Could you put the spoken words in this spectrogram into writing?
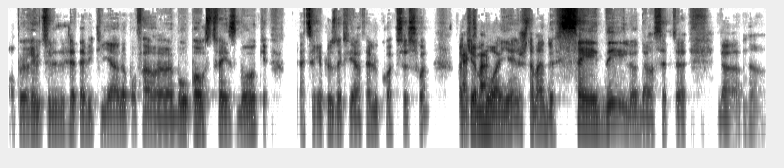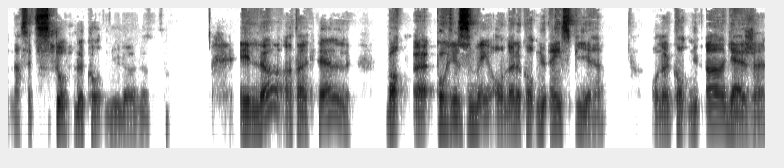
On peut réutiliser cet avis client-là pour faire un beau post Facebook, attirer plus de clientèle ou quoi que ce soit. il y a moyen justement de s'aider dans cette, dans, cette source de contenu-là. Et là, en tant que tel, bon, euh, pour résumer, on a le contenu inspirant, on a le contenu engageant,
